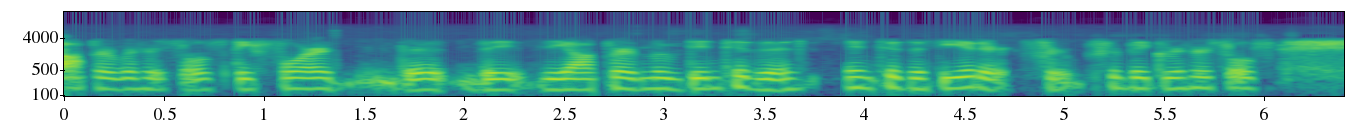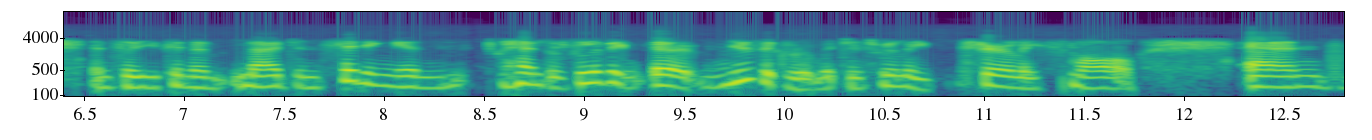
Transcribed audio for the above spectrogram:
opera rehearsals before the, the, the opera moved into the into the theater for, for big rehearsals. And so you can imagine sitting in Handel's living uh, music room, which is really fairly small, and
